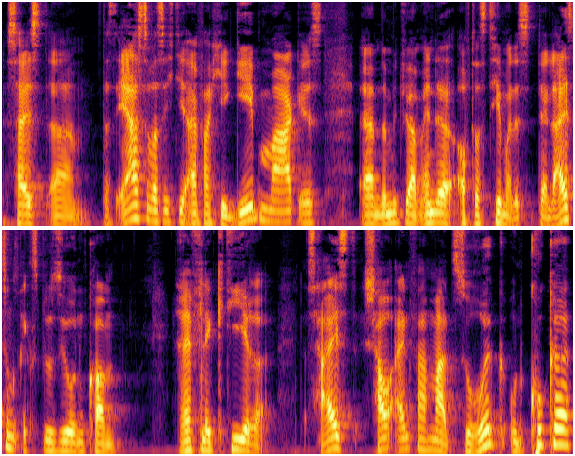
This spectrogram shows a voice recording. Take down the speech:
Das heißt, ähm, das Erste, was ich dir einfach hier geben mag, ist, ähm, damit wir am Ende auf das Thema des, der Leistungsexplosion kommen, reflektiere. Das heißt, schau einfach mal zurück und gucke,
